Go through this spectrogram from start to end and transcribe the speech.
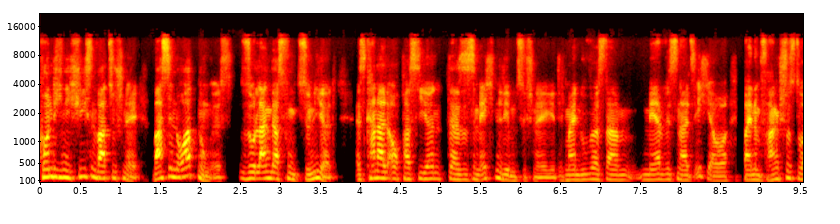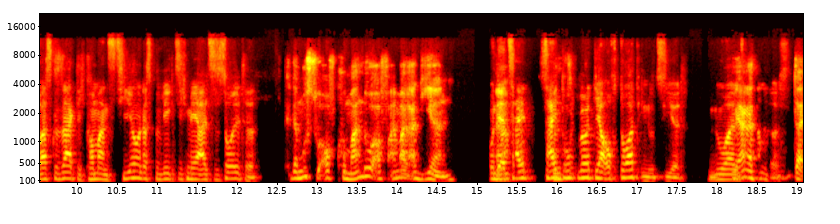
konnte ich nicht schießen, war zu schnell. Was in Ordnung ist, solange das funktioniert. Es kann halt auch passieren, dass es im echten Leben zu schnell geht. Ich meine, du wirst da mehr wissen als ich, aber bei einem Fangschuss, du hast gesagt, ich komme ans Tier und das bewegt sich mehr, als es sollte. Da musst du auf Kommando auf einmal agieren. Und ja. der Zeit, Zeitdruck und, wird ja auch dort induziert. Nur als ja, anderes. Da,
